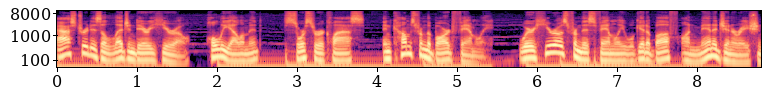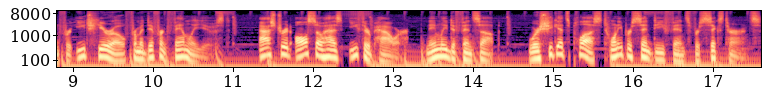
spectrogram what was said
Astrid is a legendary hero, holy element, sorcerer class, and comes from the Bard family, where heroes from this family will get a buff on mana generation for each hero from a different family used. Astrid also has Aether power, namely defense up, where she gets plus 20% defense for 6 turns.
